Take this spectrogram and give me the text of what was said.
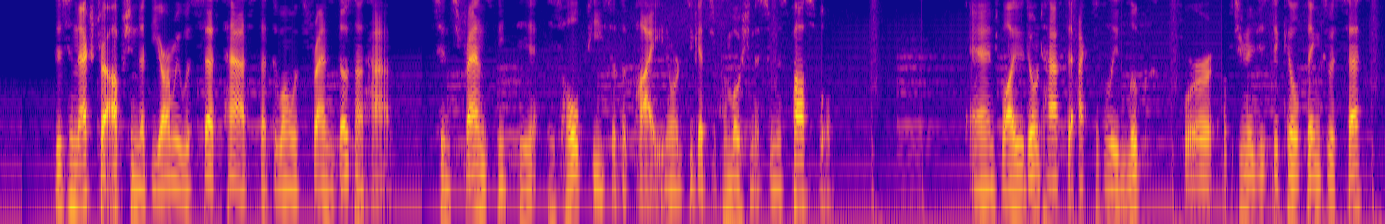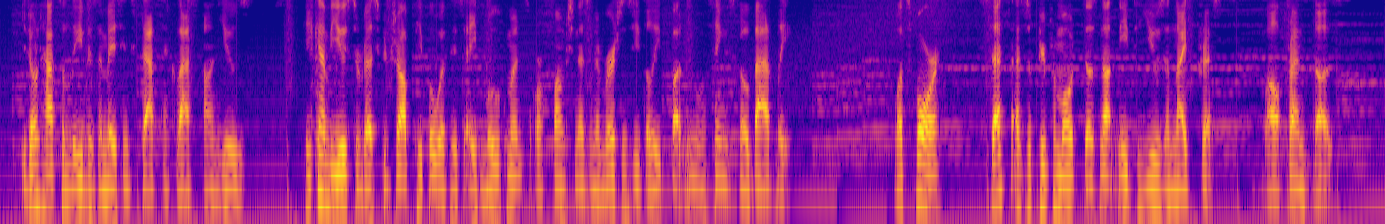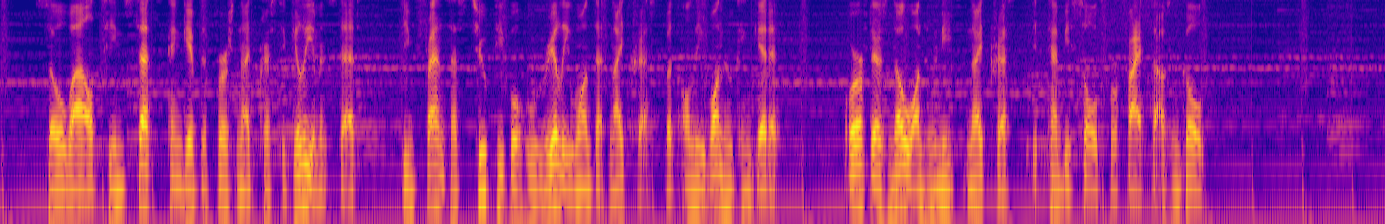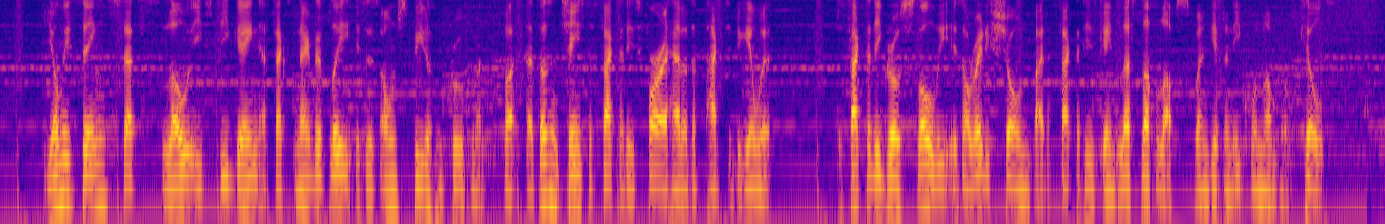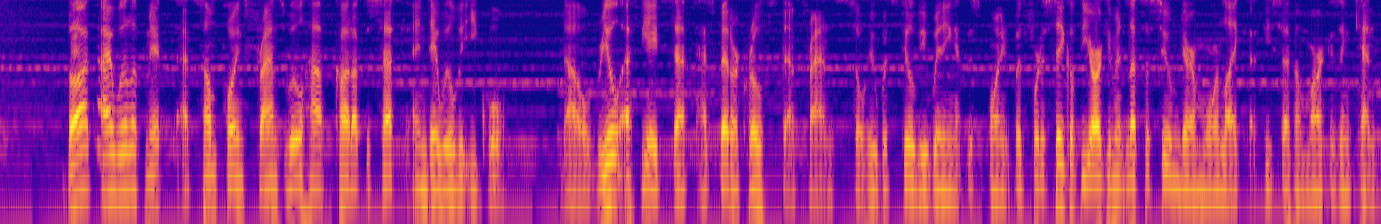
This is an extra option that the army with Seth has that the one with Franz does not have, since Franz needs his whole piece of the pie in order to get to promotion as soon as possible. And while you don't have to actively look for opportunities to kill things with Seth, you don't have to leave his amazing stats and class unused. He can be used to rescue drop people with his 8 movement or function as an emergency delete button when things go badly. What's more, Seth as a pre-promote does not need to use a Knight Crest, while Franz does. So while Team Seth can give the first Knight Crest to Gilliam instead, Team Franz has two people who really want that Knight Crest, but only one who can get it. Or if there's no one who needs the Knight Crest, it can be sold for 5000 gold. The only thing Seth's low XP gain affects negatively is his own speed of improvement, but that doesn't change the fact that he's far ahead of the pack to begin with. The fact that he grows slowly is already shown by the fact that he's gained less level ups when given an equal number of kills. But I will admit, at some point Franz will have caught up to Seth and they will be equal. Now, real FE8 Seth has better growth than Franz, so he would still be winning at this point, but for the sake of the argument, let's assume they're more like FE7 Marcus and Kent,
